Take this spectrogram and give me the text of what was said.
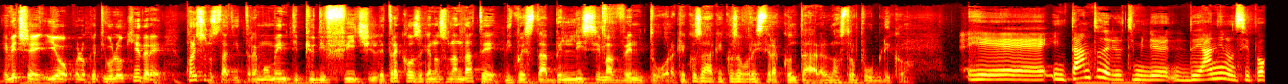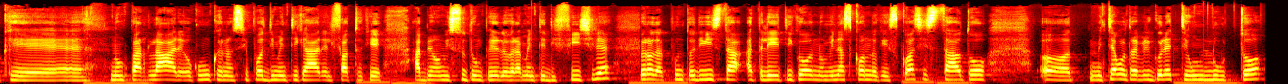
Invece io quello che ti volevo chiedere, quali sono stati i tre momenti più difficili, le tre cose che non sono andate di questa bellissima avventura? Che cosa, che cosa vorresti raccontare al nostro pubblico? E intanto dagli ultimi due anni non si può che non parlare o comunque non si può dimenticare il fatto che abbiamo vissuto un periodo veramente difficile, però dal punto di vista atletico non vi nascondo che è quasi stato, uh, mettiamo tra virgolette, un lutto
